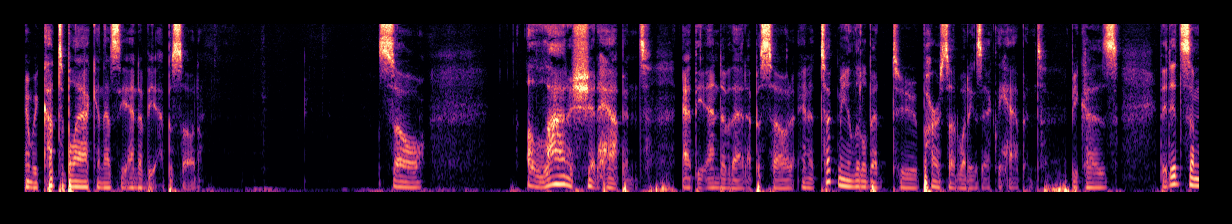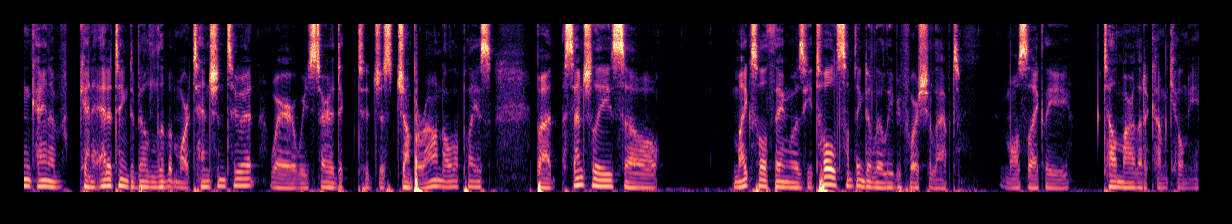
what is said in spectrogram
and we cut to black, and that's the end of the episode. So, a lot of shit happened at the end of that episode, and it took me a little bit to parse out what exactly happened because they did some kind of kind of editing to build a little bit more tension to it, where we started to, to just jump around all the place. But essentially, so Mike's whole thing was he told something to Lily before she left, most likely tell Marla to come kill me.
